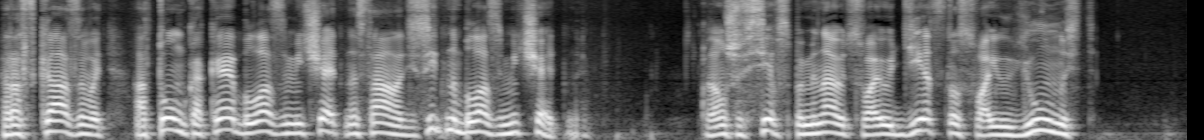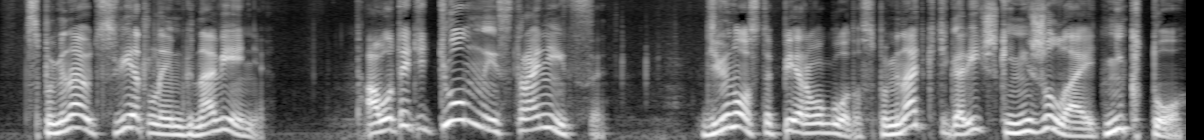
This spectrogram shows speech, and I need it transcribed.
рассказывать о том, какая была замечательная страна. Она действительно была замечательной. Потому что все вспоминают свое детство, свою юность, вспоминают светлые мгновения. А вот эти темные страницы 91 -го года вспоминать категорически не желает никто.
